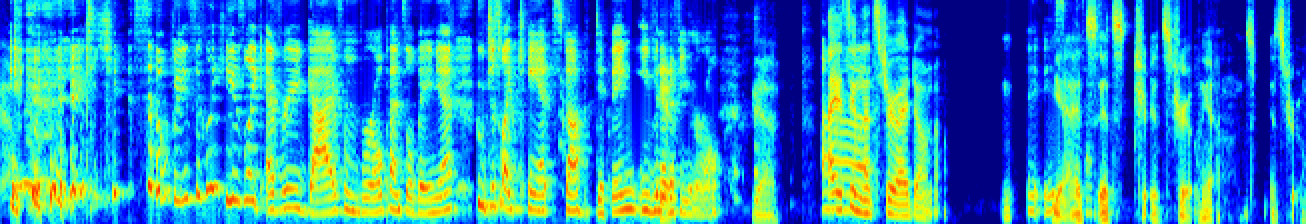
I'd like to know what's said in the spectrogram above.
so basically, he's like every guy from rural Pennsylvania who just like can't stop dipping, even yeah. at a funeral. Yeah, uh, I assume that's true. I don't know. It is yeah, it's it's tr- it's true. Yeah, it's it's true.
